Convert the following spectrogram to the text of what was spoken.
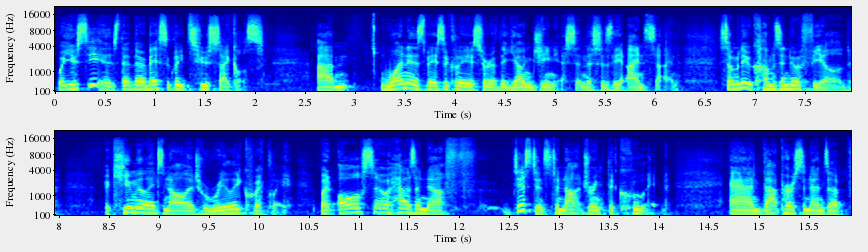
what you see is that there are basically two cycles. Um, one is basically sort of the young genius, and this is the Einstein. Somebody who comes into a field, accumulates knowledge really quickly, but also has enough distance to not drink the Kool Aid. And that person ends up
